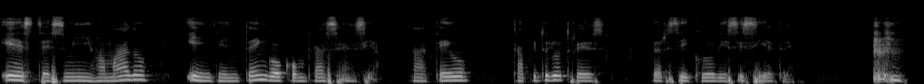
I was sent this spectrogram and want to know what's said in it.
Este es mi Hijo amado en quien tengo complacencia. Mateo capítulo 3, versículo 17.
